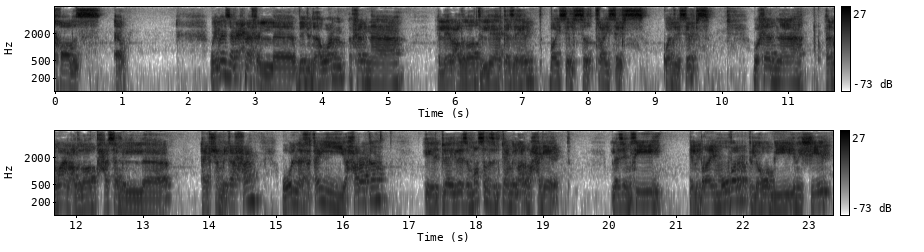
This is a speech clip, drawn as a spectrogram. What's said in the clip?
خالص قوي ويبقى اذا إحنا في الفيديو ده هون خدنا اللي هي العضلات اللي ليها كذا head biceps triceps quadriceps وخدنا أنواع العضلات حسب الاكشن بتاعها وقلنا في أي حركة تلاقي لازم muscles بتعمل أربع حاجات. لازم في ال prime mover اللي هو بي initiate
